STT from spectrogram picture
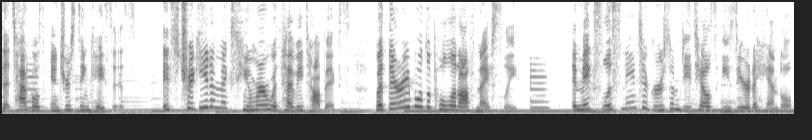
that tackles interesting cases. It's tricky to mix humor with heavy topics, but they're able to pull it off nicely. It makes listening to gruesome details easier to handle.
